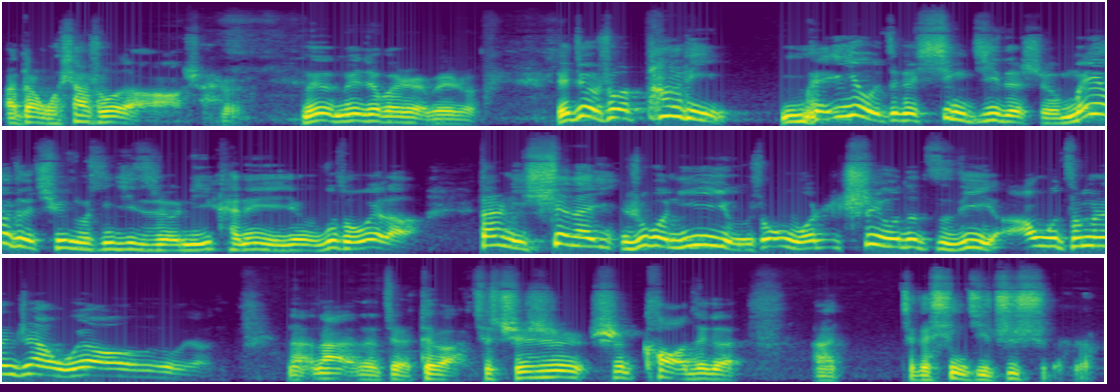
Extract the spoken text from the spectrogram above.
啊，但我瞎说的啊，瞎说，没有没有这回事，没有。也就是说，当你没有这个信迹的时候，没有这个群主信迹的时候，你肯定也就无所谓了。但是你现在，如果你有说我是蚩尤的子弟啊，我怎么能这样？我要，那那那这对吧？就其实是靠这个啊这个信迹支持的，对吧？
